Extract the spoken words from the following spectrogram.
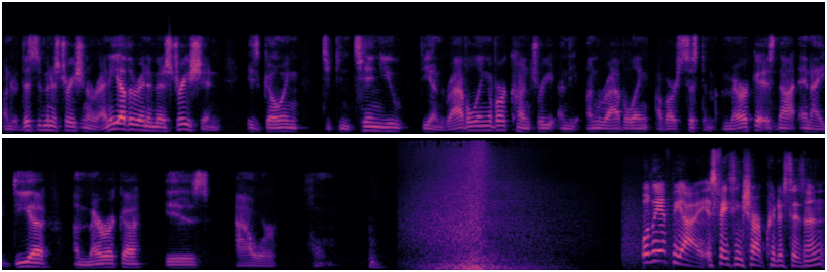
under this administration or any other administration is going to continue the unraveling of our country and the unraveling of our system. America is not an idea, America is our home. Well, the FBI is facing sharp criticism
